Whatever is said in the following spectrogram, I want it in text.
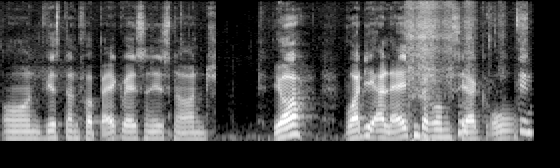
Und wie es dann vorbei gewesen ist, und ja, war die Erleichterung sehr groß. die,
